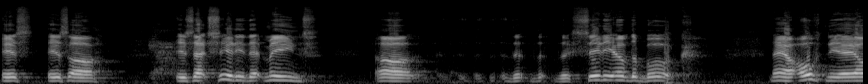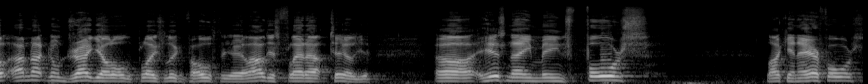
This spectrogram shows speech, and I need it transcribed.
is is uh is that city that means uh, the, the, the city of the book. Now, Othniel, I'm not going to drag y'all all the place looking for Othniel. I'll just flat out tell you. Uh, his name means force, like in Air Force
